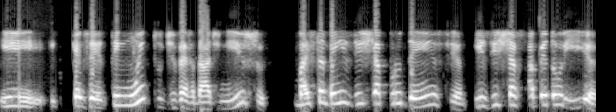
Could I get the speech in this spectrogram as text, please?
E, quer dizer, tem muito de verdade nisso, mas também existe a prudência, existe a sabedoria.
